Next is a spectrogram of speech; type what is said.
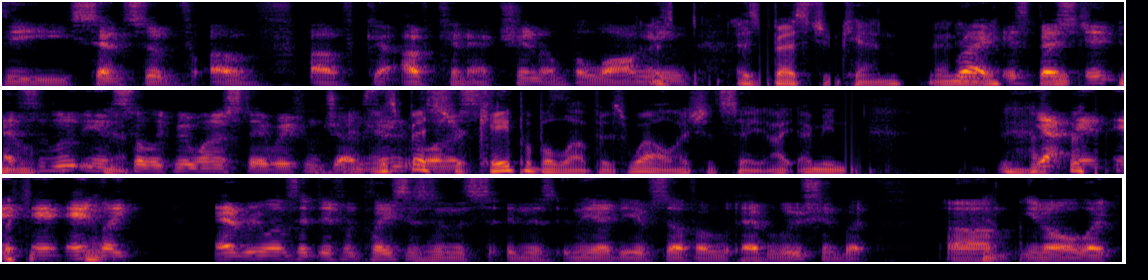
the sense of of of of connection of belonging as, as best you can anyway, right as best? It, absolutely know, and yeah. so like we want to stay away from judgment as best you're capable of as well i should say i, I mean yeah and, and, and, and, like everyone's at different places in this in this in the idea of self evolution but um you know like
